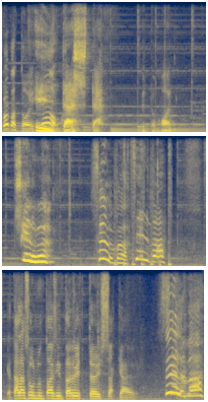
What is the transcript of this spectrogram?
Koko toi ei talo. tästä. Nyt on vaan selvä. Selvä. Selvä. Ja tällä sunnuntaisin tarvit töissä käy. Selvä.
